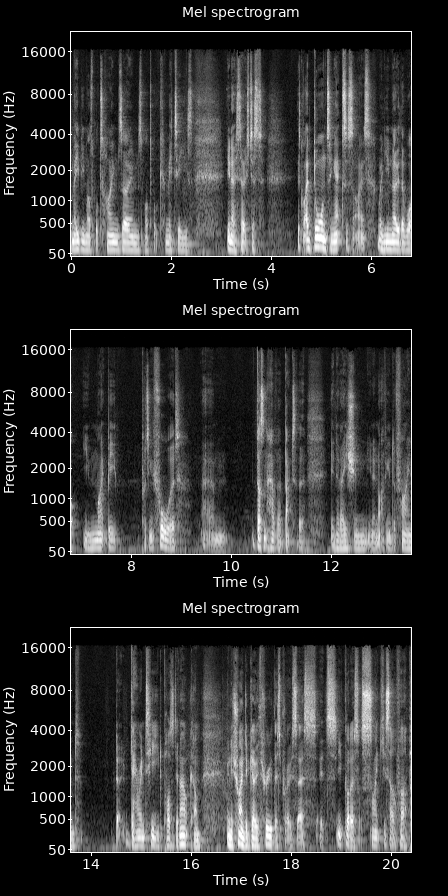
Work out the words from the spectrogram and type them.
maybe multiple time zones, multiple committees. You know, so it's just it's quite a daunting exercise when you know that what you might be putting forward um, doesn't have a back to the innovation. You know, not having a defined guaranteed positive outcome. When you're trying to go through this process, it's you've got to sort of psych yourself up,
